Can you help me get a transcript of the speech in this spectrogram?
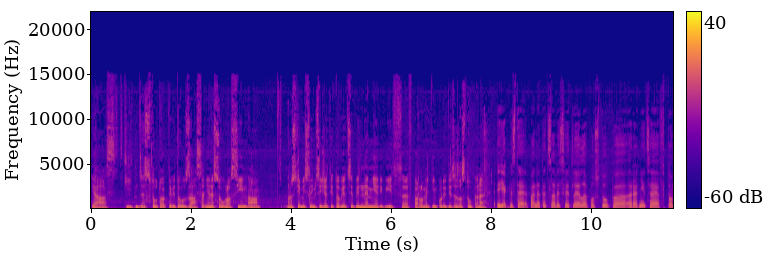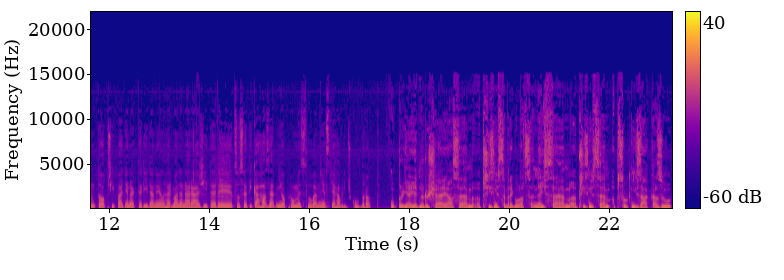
Já s, tí, s touto aktivitou zásadně nesouhlasím a Prostě myslím si, že tyto věci by neměly být v parlamentní politice zastoupené. Jak byste, pane Tecle, vysvětlil postup radnice v tomto případě, na který Daniel Herman naráží, tedy co se týká hazardního průmyslu ve městě Havlíčkův Brod? Úplně jednoduše, já jsem příznivcem regulace, nejsem příznivcem absolutních zákazů,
